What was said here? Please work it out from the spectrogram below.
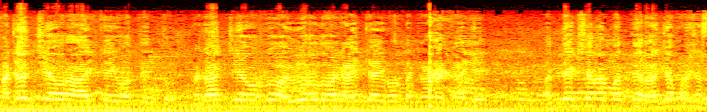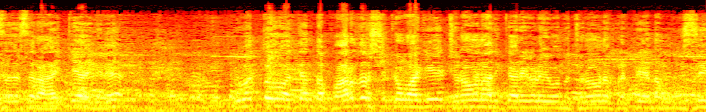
ಖಜಾಂಚಿ ಅವರ ಆಯ್ಕೆ ಇವತ್ತಿತ್ತು. ಖಜಾಂಚಿ ಅವರದು ಅವಿರೋಧವಾಗಿ ಆಯ್ಕೆ ಆಗಿರುವಂತಹ ಕಾರಣಕ್ಕಾಗಿ ಅಧ್ಯಕ್ಷರ ಮತ್ತೆ ರಾಜ್ಯ ಪರಿಷತ್ ಸದಸ್ಯರ ಆಯ್ಕೆಯಾಗಿದೆ ಇವತ್ತು ಅತ್ಯಂತ ಪಾರದರ್ಶಕವಾಗಿ ಚುನಾವಣಾಧಿಕಾರಿಗಳು ಈ ಒಂದು ಚುನಾವಣೆ ಪ್ರಕ್ರಿಯೆಯನ್ನು ಮುಗಿಸಿ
